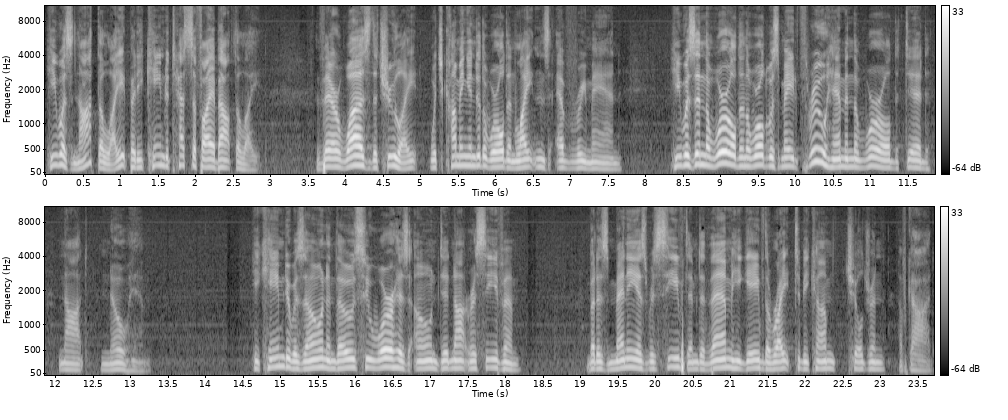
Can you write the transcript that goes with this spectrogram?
He was not the light, but he came to testify about the light. There was the true light, which coming into the world enlightens every man. He was in the world, and the world was made through him, and the world did not know him. He came to his own, and those who were his own did not receive him. But as many as received him, to them he gave the right to become children of God,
